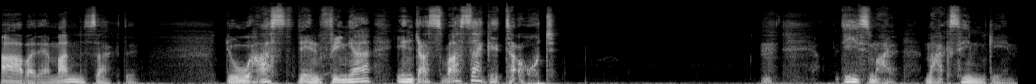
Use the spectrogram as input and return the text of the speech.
Aber der Mann sagte Du hast den Finger in das Wasser getaucht. Diesmal mag's hingehen.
